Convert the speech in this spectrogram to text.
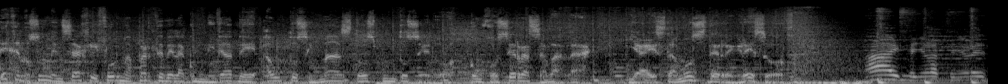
Déjanos un mensaje y forma parte de la comunidad de Autos y Más 2.0 con José Razabala. Ya estamos de regreso. Ay, señoras, señores,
